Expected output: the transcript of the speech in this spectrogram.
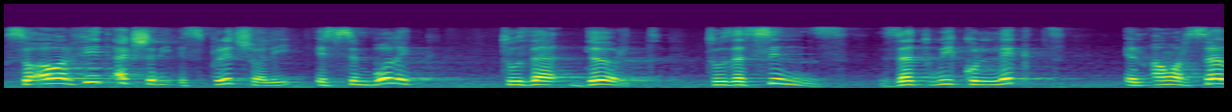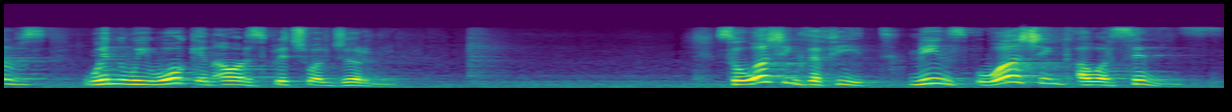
So our feet actually spiritually is symbolic to the dirt, to the sins that we collect in ourselves when we walk in our spiritual journey. So washing the feet means washing our sins.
